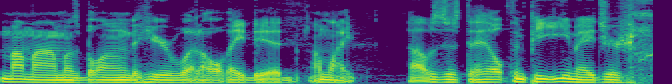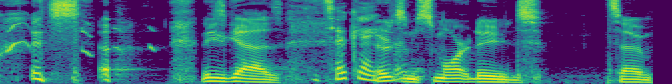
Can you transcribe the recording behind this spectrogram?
my mind was blown to hear what all they did. I'm like, I was just a health and PE major. so, these guys, It's okay. there's some smart dudes. So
